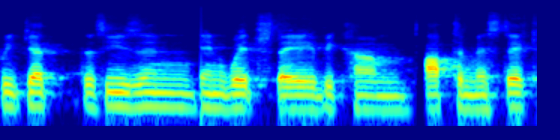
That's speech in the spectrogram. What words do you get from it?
we get the season in which they become optimistic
